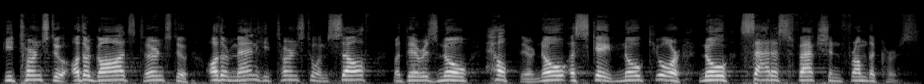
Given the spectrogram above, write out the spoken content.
He turns to other gods, turns to other men, he turns to himself, but there is no help there, no escape, no cure, no satisfaction from the curse.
